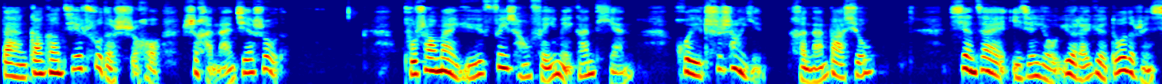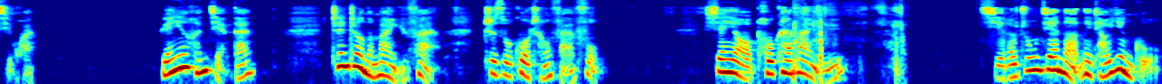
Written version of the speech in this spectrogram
但刚刚接触的时候是很难接受的。蒲烧鳗鱼非常肥美甘甜，会吃上瘾，很难罢休。现在已经有越来越多的人喜欢，原因很简单：真正的鳗鱼饭制作过程繁复，先要剖开鳗鱼，起了中间的那条硬骨，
